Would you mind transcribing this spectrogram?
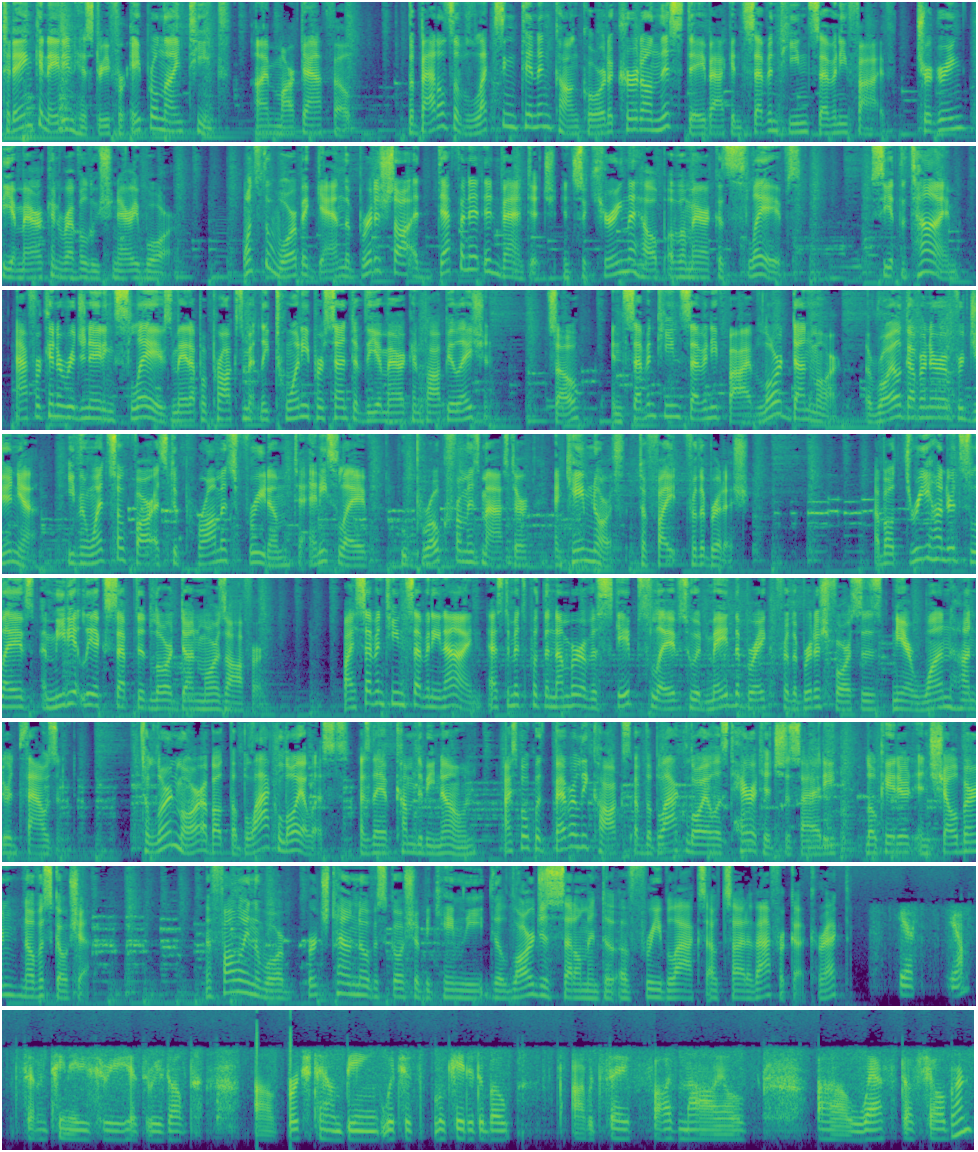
Today in Canadian history for April 19th, I'm Mark Affelt. The battles of Lexington and Concord occurred on this day back in 1775, triggering the American Revolutionary War. Once the war began, the British saw a definite advantage in securing the help of America's slaves. See, at the time, African originating slaves made up approximately 20% of the American population. So, in 1775, Lord Dunmore, the royal governor of Virginia, even went so far as to promise freedom to any slave who broke from his master and came north to fight for the British. About 300 slaves immediately accepted Lord Dunmore's offer. By 1779, estimates put the number of escaped slaves who had made the break for the British forces near 100,000. To learn more about the Black Loyalists, as they have come to be known, I spoke with Beverly Cox of the Black Loyalist Heritage Society, located in Shelburne, Nova Scotia. Following the war, Birchtown, Nova Scotia became the, the largest settlement of, of free blacks outside of Africa, correct? Yes, yep. 1783 as a result of Birchtown being, which is located about, I would say, five miles uh, west of Shelburne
